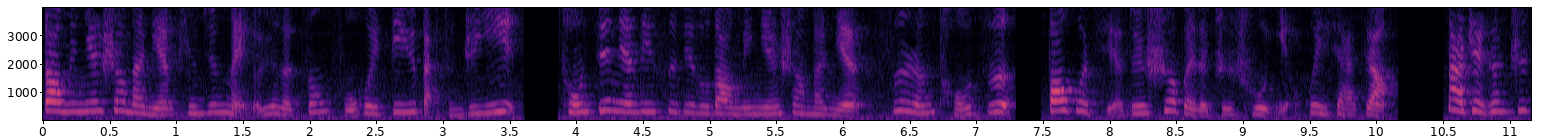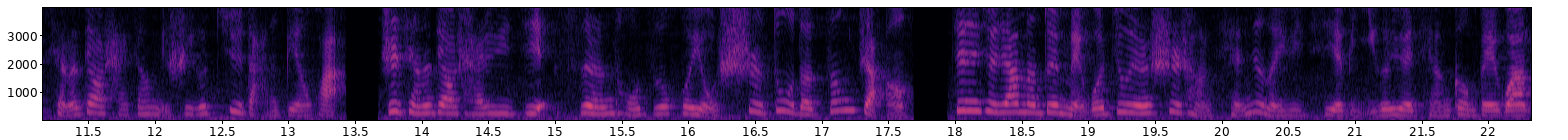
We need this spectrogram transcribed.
到明年上半年，平均每个月的增幅会低于百分之一。从今年第四季度到明年上半年，私人投资，包括企业对设备的支出也会下降。那这跟之前的调查相比，是一个巨大的变化。之前的调查预计，私人投资会有适度的增长。经济学家们对美国就业市场前景的预期也比一个月前更悲观。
